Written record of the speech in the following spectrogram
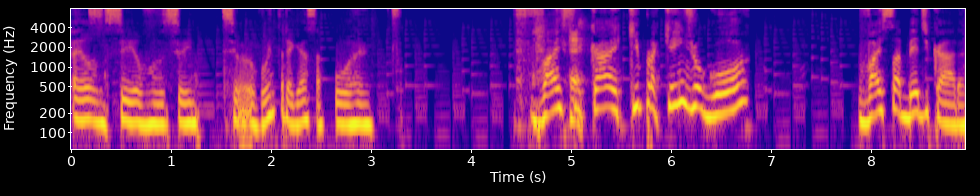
Eu não sei, eu vou, se eu, se eu vou entregar essa porra. hein? Vai ficar aqui pra quem jogou. Vai saber de cara.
